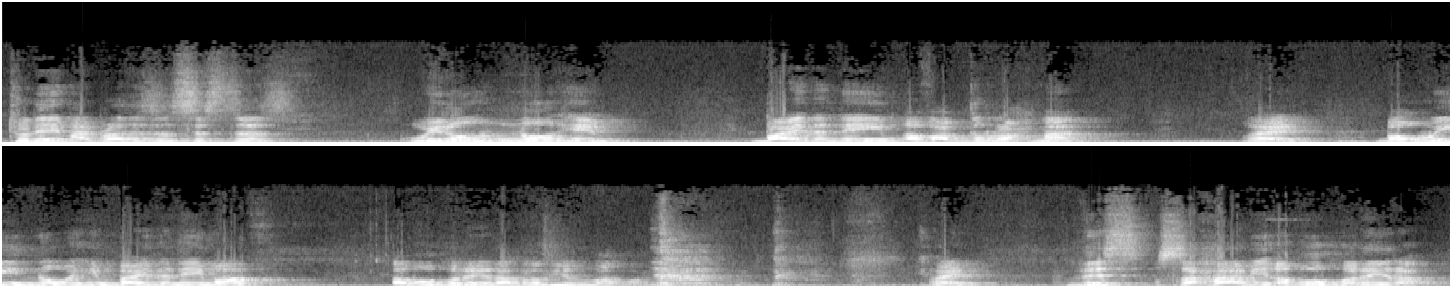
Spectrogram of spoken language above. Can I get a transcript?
Today, my brothers and sisters, we don't know him by the name of Abdul Rahman. Right? But we know him by the name of Abu Hurairah radiallahu anhu. Right? This Sahabi Abu Hurairah,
